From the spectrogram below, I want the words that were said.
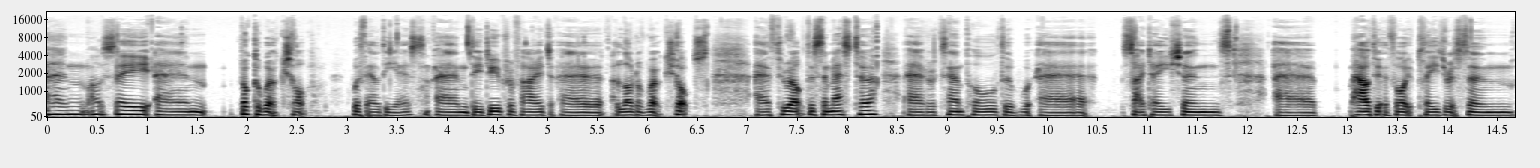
Um, i would say um, book a workshop with LDS. Um, they do provide uh, a lot of workshops uh, throughout the semester. Uh, for example, the uh, citations, uh, how to avoid plagiarism,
